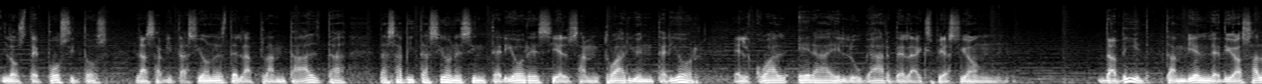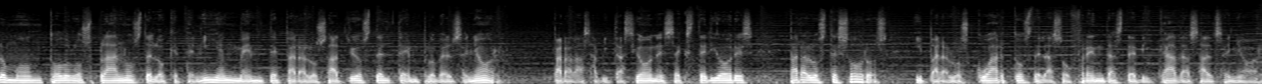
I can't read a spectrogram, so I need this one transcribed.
los depósitos, las habitaciones de la planta alta, las habitaciones interiores y el santuario interior, el cual era el lugar de la expiación. David también le dio a Salomón todos los planos de lo que tenía en mente para los atrios del templo del Señor, para las habitaciones exteriores, para los tesoros y para los cuartos de las ofrendas dedicadas al Señor.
